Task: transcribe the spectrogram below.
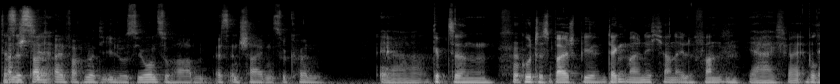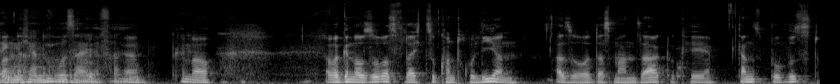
Das Anstatt ja einfach nur die Illusion zu haben, es entscheiden zu können. Ja. Gibt es ein gutes Beispiel? Denk mal nicht an Elefanten. Ja, ich weiß. Denk nicht an rosa Elefanten. ja, genau. Aber genau sowas vielleicht zu kontrollieren. Also, dass man sagt, okay, ganz bewusst,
